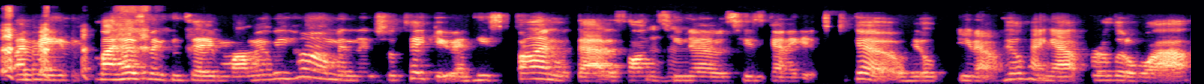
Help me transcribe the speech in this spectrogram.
I mean, my husband can say, "Mommy will be home," and then she'll take you, and he's fine with that as long mm-hmm. as he mm-hmm. knows he's going to get to go. He'll, you know, he'll hang out for a little while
